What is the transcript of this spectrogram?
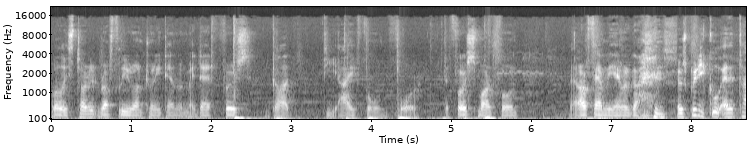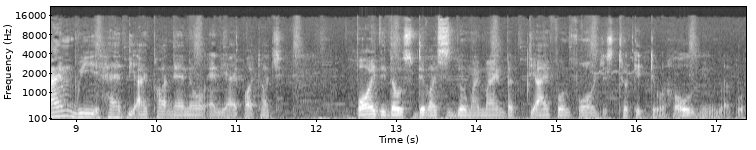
Well, it started roughly around 2010 when my dad first got the iPhone 4, the first smartphone that our family ever gotten. it was pretty cool. At the time, we had the iPod Nano and the iPod Touch. Boy, did those devices blow my mind, but the iPhone 4 just took it to a whole new level.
